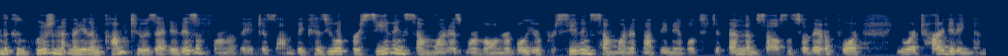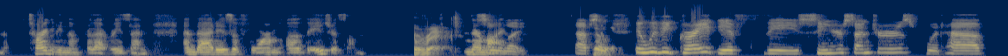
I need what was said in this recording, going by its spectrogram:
the conclusion that many of them come to is that it is a form of ageism because you are perceiving someone as more vulnerable, you're perceiving someone as not being able to defend themselves, and so therefore you are targeting them, targeting them for that reason, and that is a form of ageism. Correct. In their Absolutely. mind. Absolutely. Correct. It would be great if the senior centers would have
